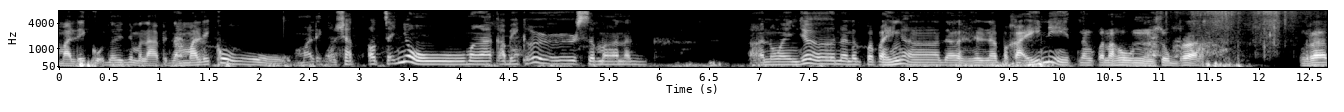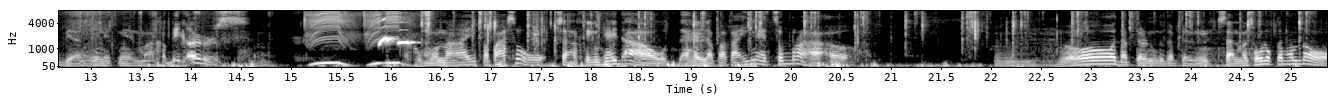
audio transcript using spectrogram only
Maliko daw yun malapit na Maliko. Maliko shout out sa inyo mga kabikers sa mga nag ano ngayon dyan na nagpapahinga dahil napakainit ng panahon sobra. Grabe ang init ngayon mga kabikers. Ako muna ay papasok sa aking hideout dahil napakainit sobra. Oh. Afternoon, good afternoon. Saan man sulok ng mundo,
